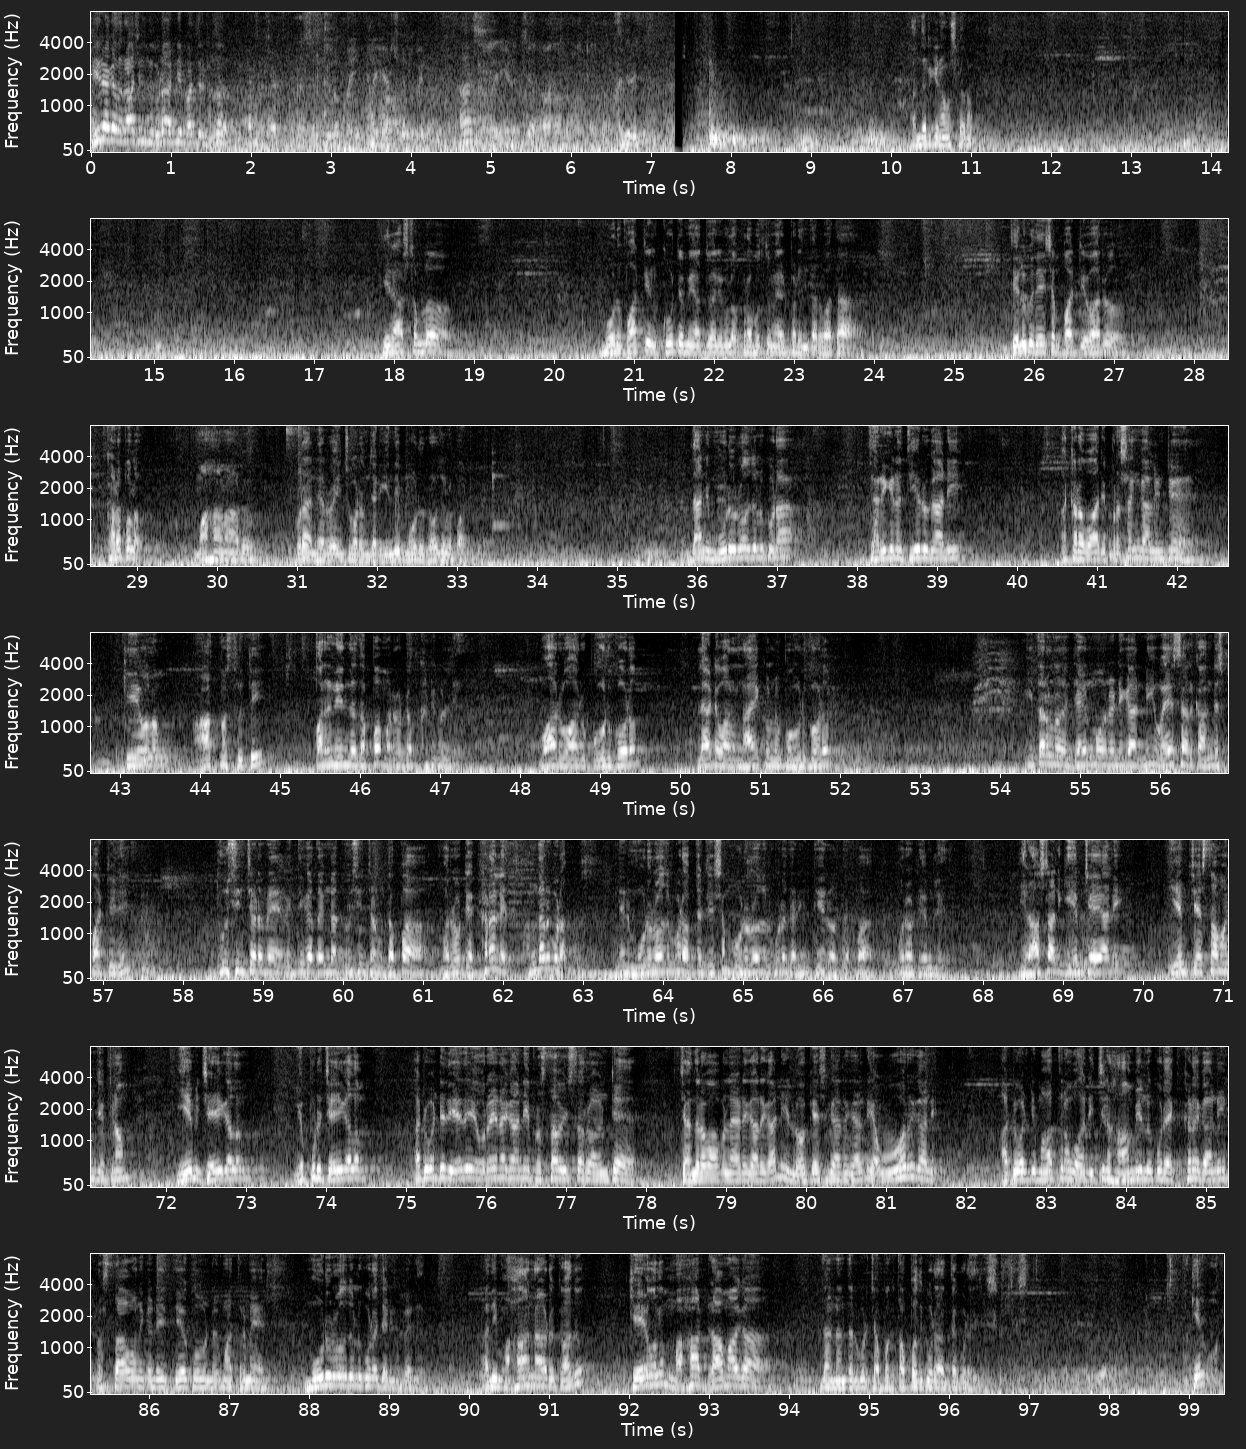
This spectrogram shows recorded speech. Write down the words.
మీరే కదా రాసింది కూడా అన్ని పత్రికలు. అసెంబ్లీలో మైక్ ఇలా ఏడ్చుకుంటూ పోయినాడు. అది అందరికీ నమస్కారం. ఈ రాష్ట్రంలో మూడు పార్టీలు కూటమి ఆధ్వర్యంలో ప్రభుత్వం ఏర్పడిన తర్వాత తెలుగుదేశం పార్టీ వారు కడపలో మహానాడు కూడా నిర్వహించుకోవడం జరిగింది మూడు రోజుల పాటు కూడా. దాన్ని మూడు రోజులు కూడా జరిగిన తీరు కానీ అక్కడ వారి ప్రసంగాలు కేవలం ఆత్మస్థుతి పరనింద తప్ప మరొకటి ఒక్కటి కూడా లేదు. వారు వారు పొగుడుకోవడం లేకపోతే వాళ్ళ నాయకులను పొగుడుకోవడం ఇతరులు జగన్మోహన్ రెడ్డి గారిని వైఎస్ఆర్ కాంగ్రెస్ పార్టీని దూషించడమే వ్యక్తిగతంగా దూషించడం తప్ప మరొకటి ఎక్కడా లేదు. అందరూ కూడా. నేను మూడు రోజులు కూడా అబ్జర్వ్ చేశాం మూడు రోజులు కూడా జరిగిన తీరు తప్ప మరొకటి ఏం లేదు. ఈ రాష్ట్రానికి ఏం చేయాలి ఏం చేస్తామని చెప్పినాం ఏమి చేయగలం ఎప్పుడు చేయగలం అటువంటిది ఏదో ఎవరైనా కానీ ప్రస్తావిస్తారు అంటే చంద్రబాబు నాయుడు గారు కానీ లోకేష్ గారు కానీ ఎవ్వరు కానీ అటువంటి మాత్రం వారు ఇచ్చిన హామీలు కూడా ఎక్కడ కానీ ప్రస్తావనకు అనేది తేకుండా మాత్రమే మూడు రోజులు కూడా జరిగిపోయినాయి. అది మహానాడు కాదు కేవలం మహా డ్రామాగా దాన్ని అంతా కూడా చెప్పక తప్పదు కూడా అంతా కూడా చేసుకుంటే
